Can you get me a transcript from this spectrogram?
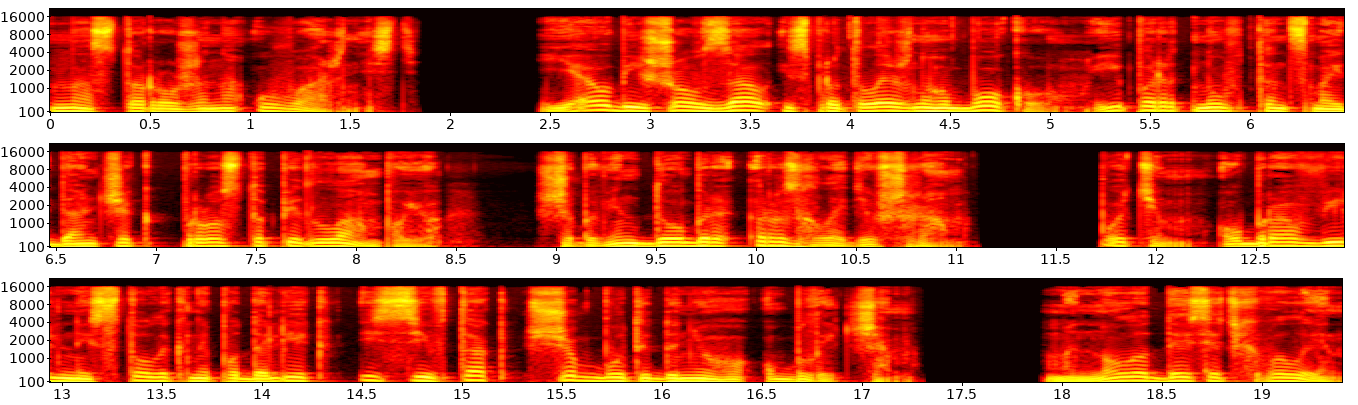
насторожена уважність. Я обійшов зал із протилежного боку і перетнув танцмайданчик просто під лампою, щоб він добре розгледів шрам. Потім обрав вільний столик неподалік і сів так, щоб бути до нього обличчям. Минуло десять хвилин.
